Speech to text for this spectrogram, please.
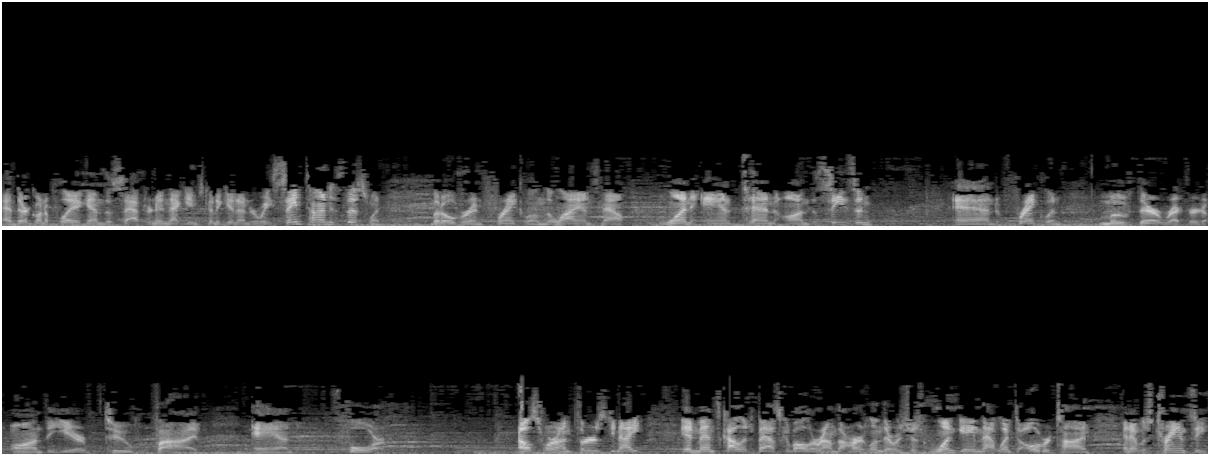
and they're going to play again this afternoon. That game's going to get underway same time as this one, but over in Franklin. The Lions now 1 and 10 on the season, and Franklin moved their record on the year to 5 and 4. Elsewhere on Thursday night in men's college basketball around the Heartland, there was just one game that went to overtime, and it was Transy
